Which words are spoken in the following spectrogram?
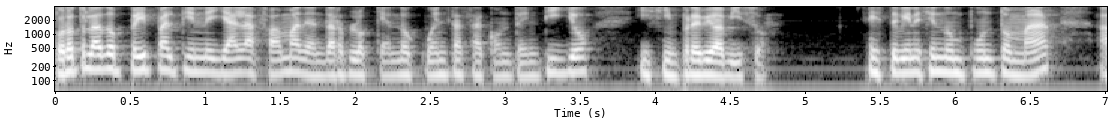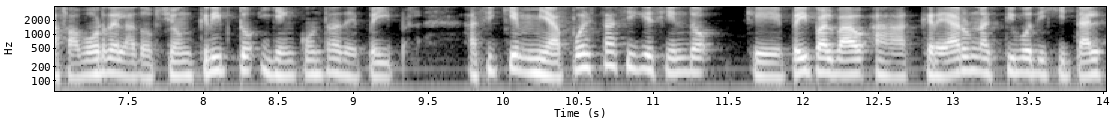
Por otro lado, PayPal tiene ya la fama de andar bloqueando cuentas a contentillo y sin previo aviso. Este viene siendo un punto más a favor de la adopción cripto y en contra de PayPal. Así que mi apuesta sigue siendo que PayPal va a crear un activo digital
